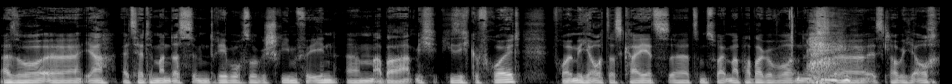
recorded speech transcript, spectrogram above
Also äh, ja, als hätte man das im Drehbuch so geschrieben für ihn. Ähm, aber hat mich riesig gefreut. Freue mich auch, dass Kai jetzt äh, zum zweiten Mal Papa geworden ist. äh, ist, glaube ich, auch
